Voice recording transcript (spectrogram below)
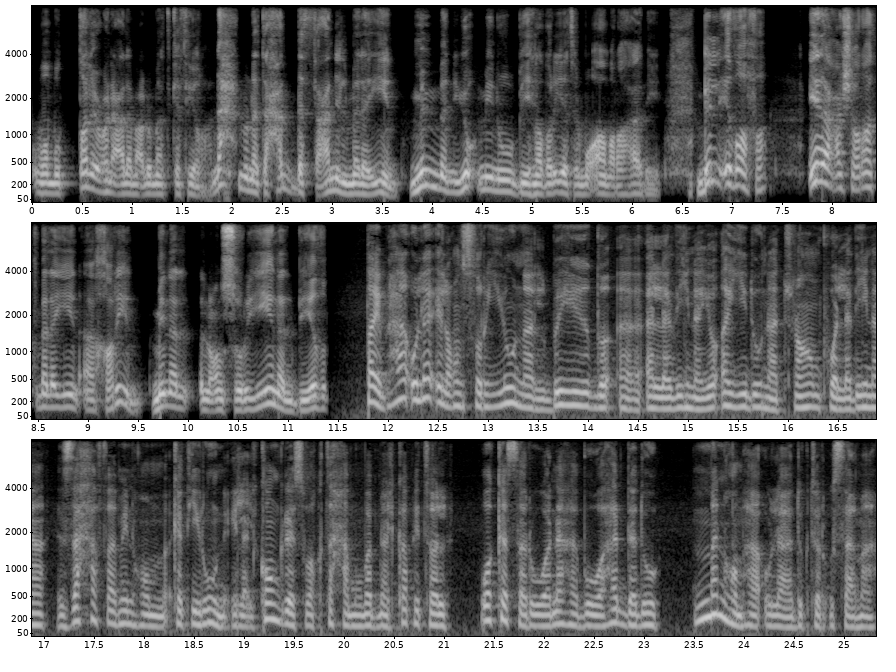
ومطلع على معلومات كثيرة، نحن نتحدث عن الملايين ممن يؤمن بنظرية المؤامرة هذه، بالإضافة إلى عشرات ملايين آخرين من العنصريين البيض طيب هؤلاء العنصريون البيض آه الذين يؤيدون ترامب والذين زحف منهم كثيرون إلى الكونغرس واقتحموا مبنى الكابيتول وكسروا ونهبوا وهددوا من هم هؤلاء دكتور أسامة؟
